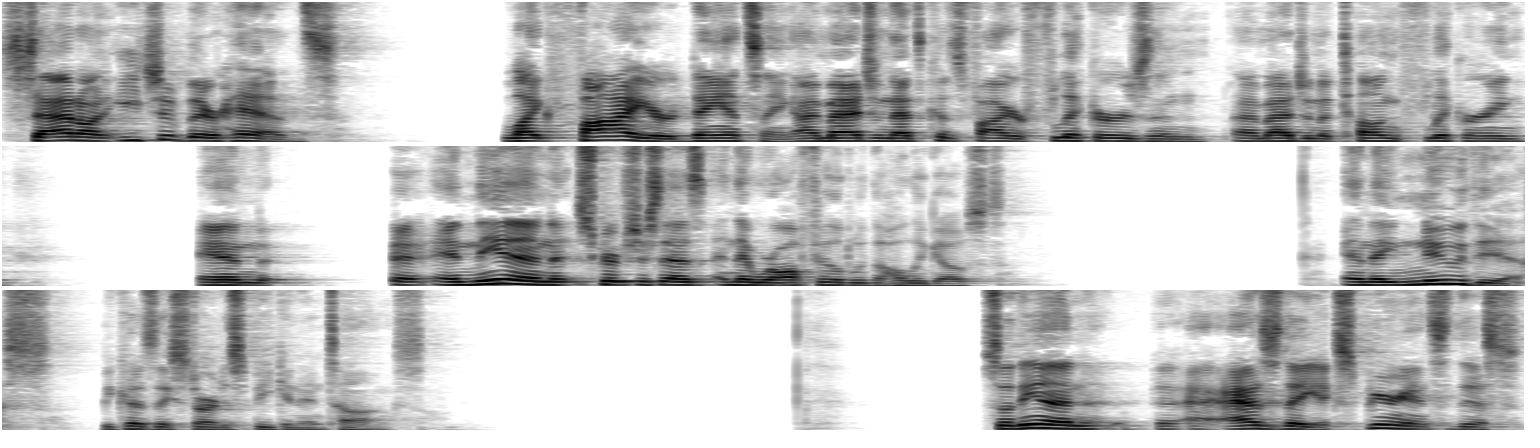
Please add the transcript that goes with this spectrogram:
sat on each of their heads like fire dancing. I imagine that's because fire flickers, and I imagine a tongue flickering. And, and then scripture says, and they were all filled with the Holy Ghost. And they knew this because they started speaking in tongues. So then, as they experienced this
